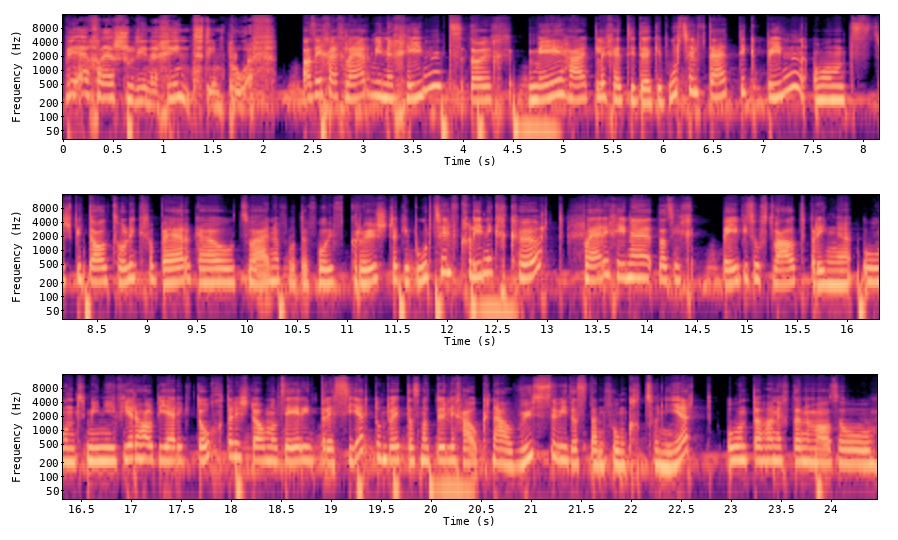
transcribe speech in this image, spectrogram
Wie erklärst du deinen Kind deinen Beruf? Also ich erkläre meinen Kind, da ich mehrheitlich jetzt in der Geburtshilfe tätig bin und das Spital Zollikenberg auch zu einer der fünf grössten Geburtshilfekliniken gehört, erkläre ich ihnen, dass ich Babys auf die Welt bringe. Und meine viereinhalbjährige Tochter ist damals sehr interessiert und will das natürlich auch genau wissen, wie das dann funktioniert. Und da habe ich dann mal so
